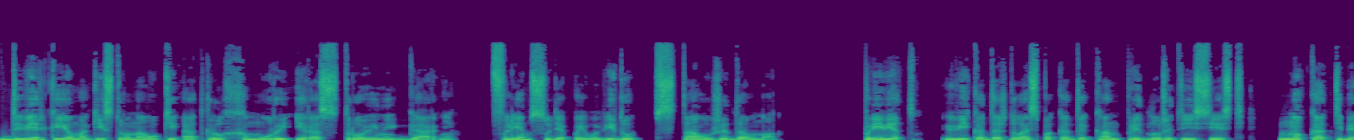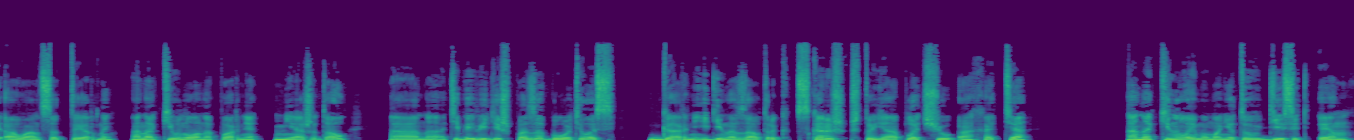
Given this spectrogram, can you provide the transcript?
Дверь к ее магистру науки открыл хмурый и расстроенный Гарни. Флем, судя по его виду, встал уже давно. «Привет!» Вика дождалась, пока декан предложит ей сесть. «Ну как тебе аванса Терны?» Она кивнула на парня. «Не ожидал?» «А она тебе, видишь, позаботилась. Гарни, иди на завтрак. Скажешь, что я оплачу, а хотя...» Она кинула ему монету в 10 Н.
